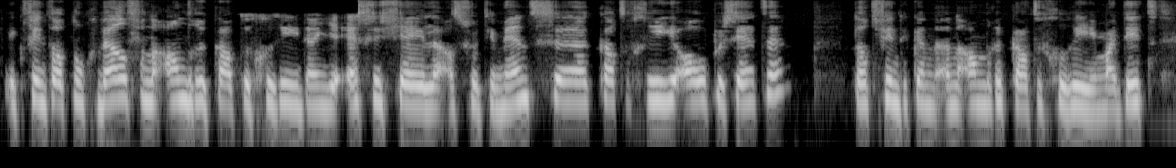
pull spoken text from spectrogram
Ik vind dat nog wel van een andere categorie dan je essentiële assortimentscategorie openzetten. Dat vind ik een, een andere categorie. Maar dit,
